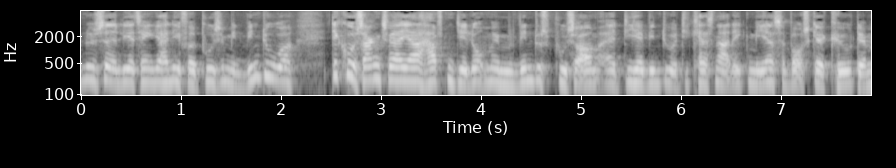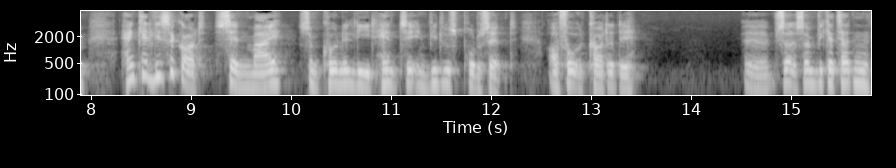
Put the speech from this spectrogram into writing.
nu sidder jeg lige og tænker, jeg har lige fået pudset mine vinduer. Det kunne sagtens være, at jeg har haft en dialog med min vinduespusser om, at de her vinduer, de kan snart ikke mere, så hvor skal jeg købe dem? Han kan lige så godt sende mig som kundelead hen til en vinduesproducent og få et cut af det. Øh, så, så vi kan tage den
